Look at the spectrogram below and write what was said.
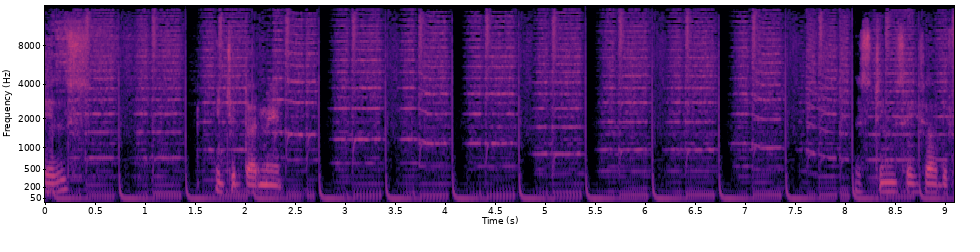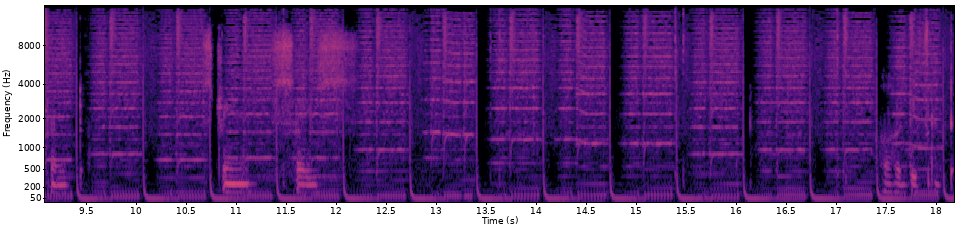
else it should terminate. The string size are different. String size are different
